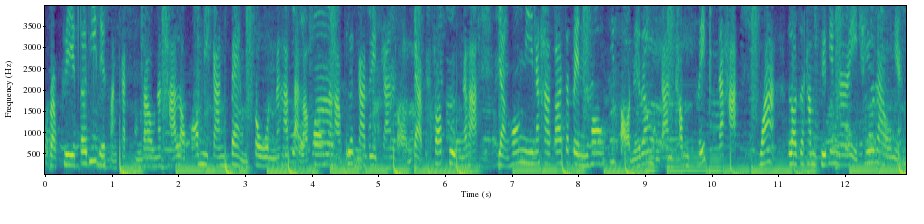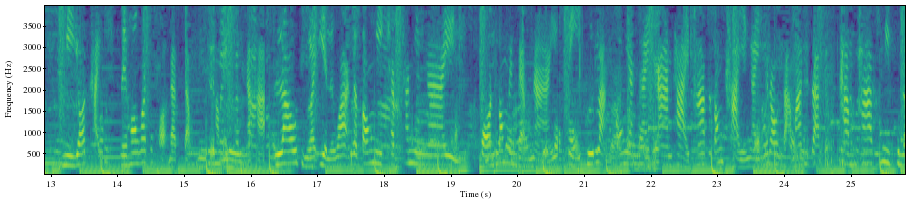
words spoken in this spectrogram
สำหรับครีเอเตอร์ที่ในสังกัดของเรานะคะ เราก็มีการแบ่งโซนนะคะแต่ละห้องนะคะเพื่อการเรียนการสอนแบบครอบคลุมนะคะ อย่างห้องนี้นะคะก็จะเป็นห้องที่สอนในเรื่องของการทำคลิปนะคะ ว่าเราจะทำคลิปยังไงให้เราเนี่ยมียอดขายในห้องก็จะสอนแบบจับมือทำเลยนะคะเล่าถึงละเอียดเลยว่าจะต้องมีแคปชั่นยังไงฟอนต์ต้องเป็นแบบไหนสีพื้นหลังต้องยังไงการถ่ายภาพจะต้องถ่ายยังไง ให้เราสามารถที่จะทำภาพที่มีคุณ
